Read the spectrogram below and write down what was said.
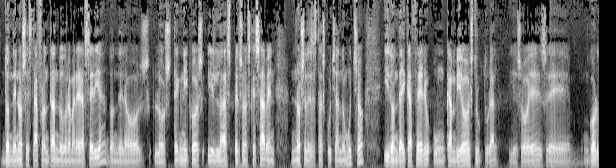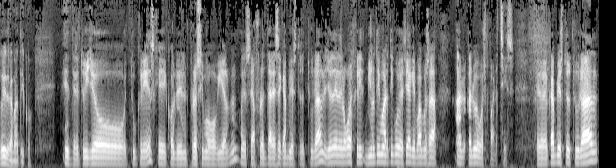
donde no se está afrontando de una manera seria, donde los, técnicos y las personas que saben no se les está escuchando mucho y donde hay que hacer un cambio estructural. Y eso es eh, gordo y dramático entre tú y yo, ¿tú crees que con el próximo gobierno se afrontará ese cambio estructural? Yo, desde luego, mi último artículo decía que vamos a, a, nuevos parches. Pero el cambio estructural,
